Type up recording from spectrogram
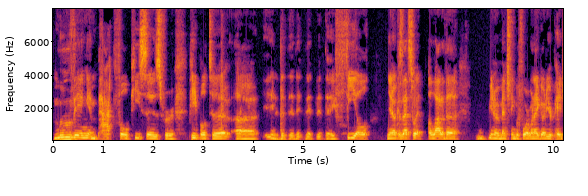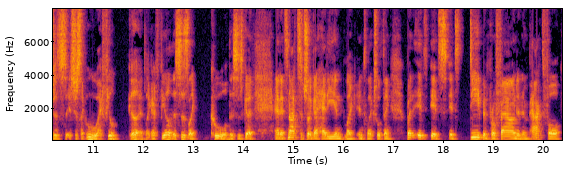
moving, impactful pieces for people to, uh, you know, that, that, that, they feel, you know, because that's what a lot of the, you know, mentioning before when I go to your page, it's, it's just like, ooh, I feel good. Like I feel this is like cool. This is good, and it's not such like a heady and like intellectual thing, but it's it's it's deep and profound and impactful.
